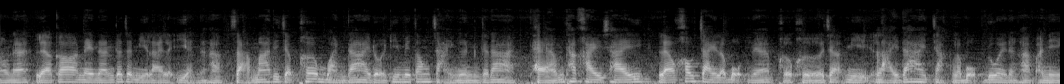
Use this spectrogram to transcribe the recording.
วๆนะ แล้วก็ในนั้นก็จะมีรายละเอียดนะครับ สามารถที่จะเพิ่มวันได้โดยที่ไม่ต้องจ่ายเงินก็ได้ แถมถ้าใครใช้แล้วเข้าใจระบบเนี้ยเผลอๆ จะมีรายได้จากระบบด้วยนะครับ อันนี้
